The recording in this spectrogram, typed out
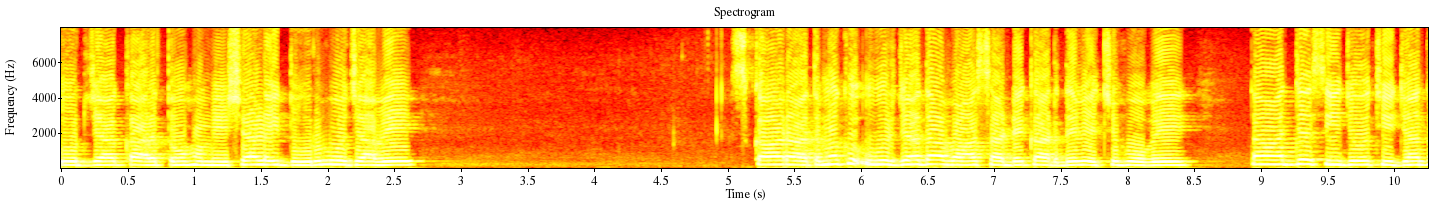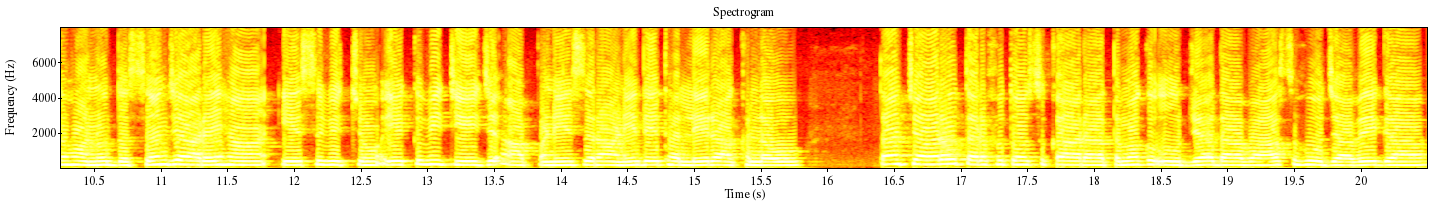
ਊਰਜਾ ਘਰ ਤੋਂ ਹਮੇਸ਼ਾ ਲਈ ਦੂਰ ਹੋ ਜਾਵੇ, ਸਕਾਰਾਤਮਕ ਊਰਜਾ ਦਾ ਵਾਸ ਸਾਡੇ ਘਰ ਦੇ ਵਿੱਚ ਹੋਵੇ, ਤਾਂ ਅੱਜ ਅਸੀਂ ਜੋ ਚੀਜ਼ਾਂ ਤੁਹਾਨੂੰ ਦੱਸਣ ਜਾ ਰਹੇ ਹਾਂ, ਇਸ ਵਿੱਚੋਂ ਇੱਕ ਵੀ ਚੀਜ਼ ਆਪਣੇ ਸਰਾਣੇ ਦੇ ਥੱਲੇ ਰੱਖ ਲਓ, ਤਾਂ ਚਾਰੋਂ ਤਰਫ ਤੋਂ ਸਕਾਰਾਤਮਕ ਊਰਜਾ ਦਾ ਵਾਸ ਹੋ ਜਾਵੇਗਾ।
